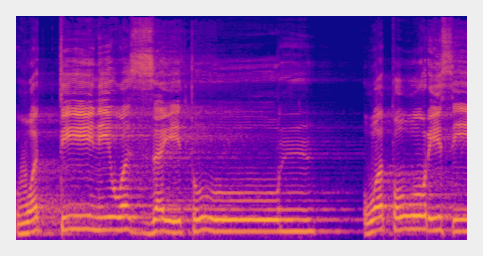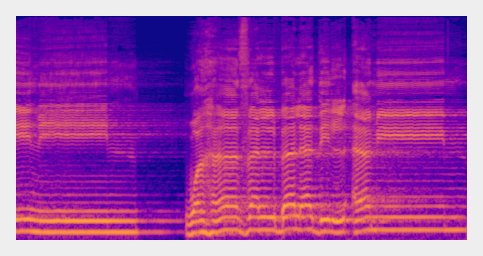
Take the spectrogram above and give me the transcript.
والتين والزيتون وطور سينين. وهذا البلد الأمين.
